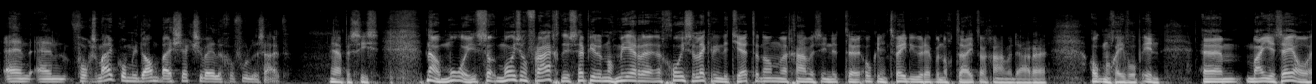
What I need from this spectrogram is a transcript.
En, en volgens mij kom je dan bij seksuele gevoelens uit. Ja, precies. Nou, mooi. Mooi zo'n vraag. Dus heb je er nog meer, uh, gooi ze lekker in de chat. En dan uh, gaan we in het, uh, ook in het tweede uur hebben we nog tijd. Dan gaan we daar ook nog even op in. Um, maar je zei al,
